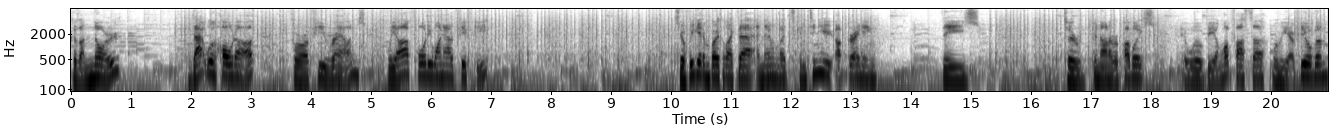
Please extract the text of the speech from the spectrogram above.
Because I know that will hold up for a few rounds. We are 41 out of 50. So if we get them both like that, and then let's continue upgrading these to Banana Republics, it will be a lot faster when we get a few of them.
